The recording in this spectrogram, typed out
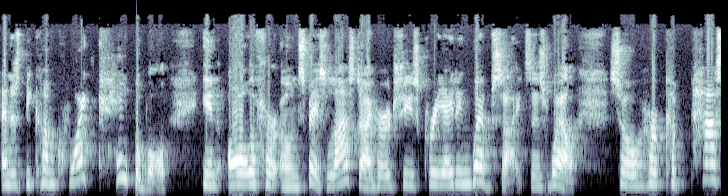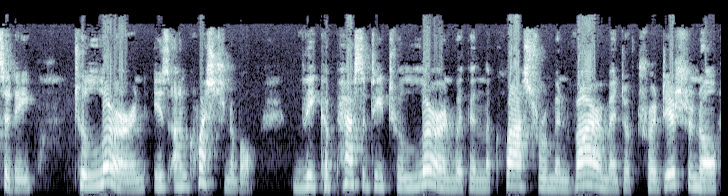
and has become quite capable in all of her own space. Last I heard, she's creating websites as well. So her capacity to learn is unquestionable. The capacity to learn within the classroom environment of traditional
